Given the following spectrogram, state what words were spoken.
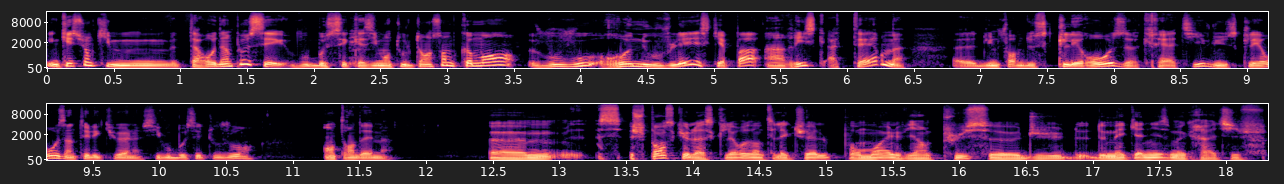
Une question qui me taraude un peu, c'est vous bossez quasiment tout le temps ensemble, comment vous vous renouvelez? Est-ce qu'il n'y a pas un risque à terme euh, d'une forme de sclérose créative, d'une sclérose intellectuelle, si vous bossez toujours en tandem? Euh, je pense que la sclérose intellectuelle, pour moi, elle vient plus du, de mécanismes créatifs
